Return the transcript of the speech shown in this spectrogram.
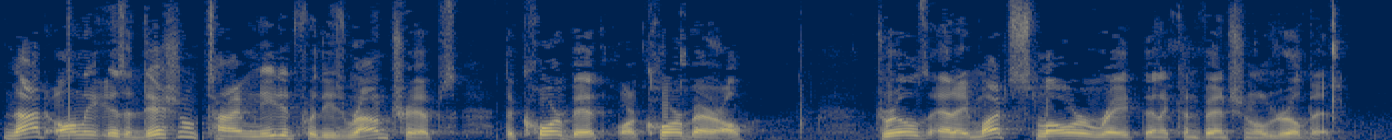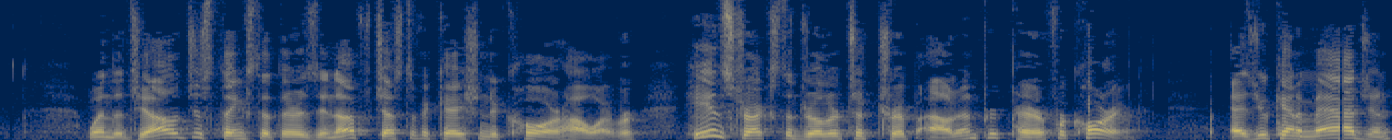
Not only is additional time needed for these round trips, the core bit or core barrel drills at a much slower rate than a conventional drill bit. When the geologist thinks that there is enough justification to core, however, he instructs the driller to trip out and prepare for coring. As you can imagine,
